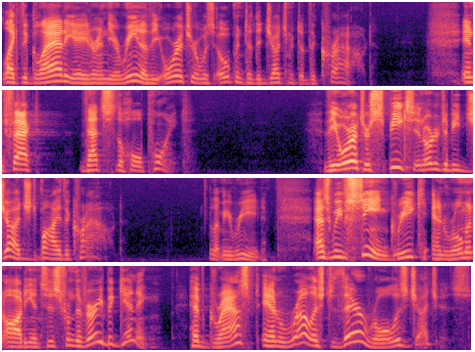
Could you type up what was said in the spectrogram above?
Like the gladiator in the arena, the orator was open to the judgment of the crowd. In fact, that's the whole point. The orator speaks in order to be judged by the crowd. Let me read. As we've seen, Greek and Roman audiences from the very beginning have grasped and relished their role as judges.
